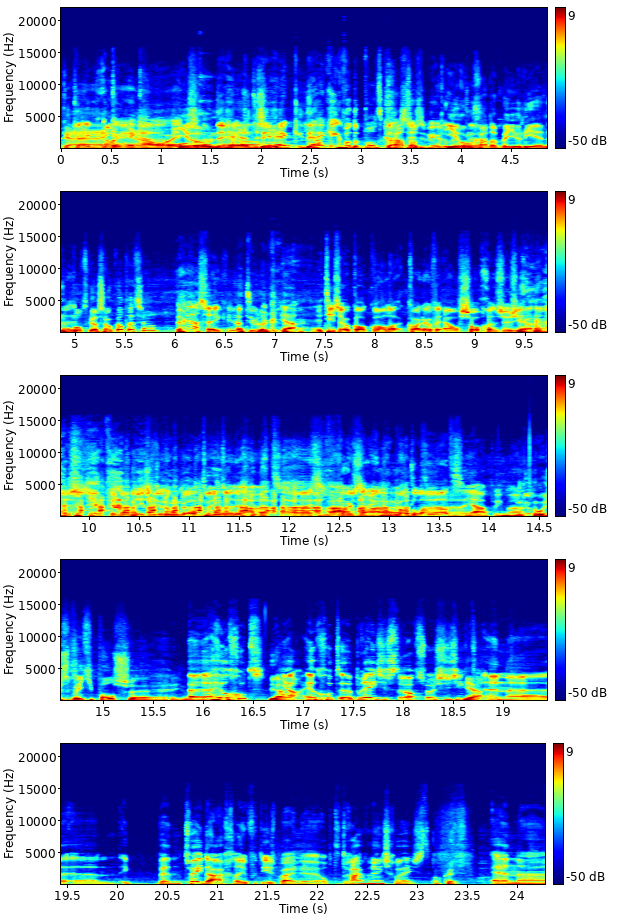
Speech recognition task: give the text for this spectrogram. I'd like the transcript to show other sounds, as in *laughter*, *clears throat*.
Kijk, Kijk, oh, kijk, ja, hoor. eh, Jeroen, de, het is de, hack- de hacking van de podcast Gaat is er weer gelukt. Jeroen, gaat dat bij jullie in de podcast ook altijd zo? ja, zeker. Ja, tuurlijk. Ja. Het is ook al kwal- kwart over elf 's ochtends, dus ja, dan is, ik vind dan is Jeroen wel toe. Beetje eh, laat, *laughs* eh, voor zijn doen wat eh, laat. ja, prima. Hoe is het met je pols? eh? Eh, heel goed. Ja? Ja, heel goed. Eh Brees is eraf, zoals je ziet. Ja. En eh, eh, ik ben twee dagen geleden voor het eerst bij de, op de driving range geweest. Oké. En eh,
